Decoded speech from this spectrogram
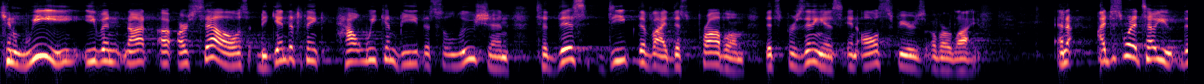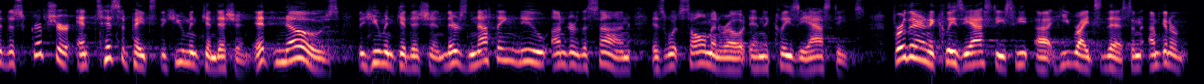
can we, even not uh, ourselves, begin to think how we can be the solution to this deep divide, this problem that's presenting us in all spheres of our life? And I just want to tell you that the scripture anticipates the human condition. It knows the human condition. There's nothing new under the sun, is what Solomon wrote in Ecclesiastes. Further in Ecclesiastes, he, uh, he writes this, and I'm going to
